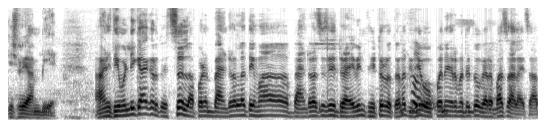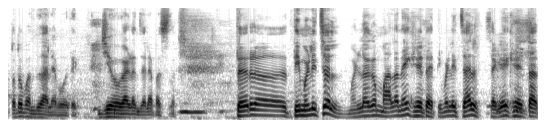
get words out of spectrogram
किशोरी आंबिये. आणि ती म्हणली काय करतोय चल आपण बँड्राला तेव्हा बँड्राचं जे ड्राईव्ह इन थिएटर होतं ना तिथे हो. ओपन एअरमध्ये तो गरबा चालायचा. आता तो बंद झाला बहुतेक. जिओ गार्डन झाल्यापासून. तर ती म्हणली चल. म्हणलं अगं मला नाही खेळता येत." ती म्हणली चल सगळे खेळतात.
